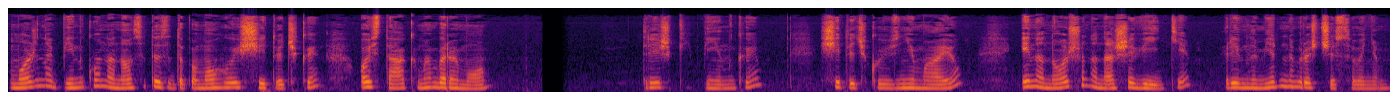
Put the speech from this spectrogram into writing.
Можна пінку наносити за допомогою щіточки. Ось так ми беремо трішки пінки, щіточкою знімаю і наношу на наші війки рівномірним розчісуванням.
